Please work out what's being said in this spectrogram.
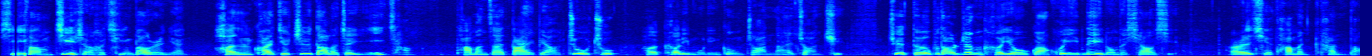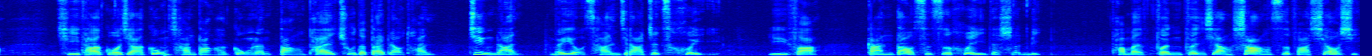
西方记者和情报人员很快就知道了这一异常，他们在代表住处和克里姆林宫转来转去，却得不到任何有关会议内容的消息。而且他们看到，其他国家共产党和工人党派出的代表团竟然没有参加这次会议，愈发感到此次会议的神秘。他们纷纷向上司发消息。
